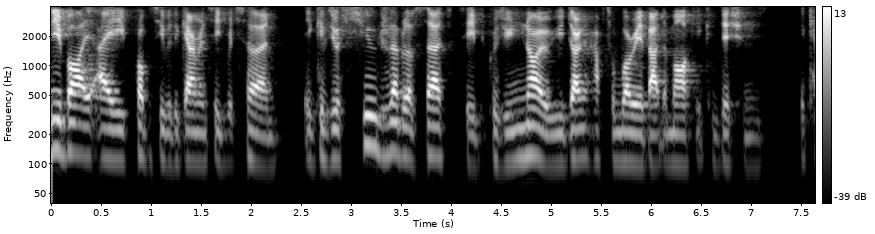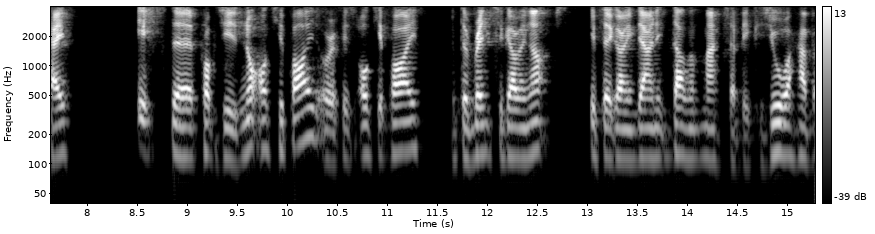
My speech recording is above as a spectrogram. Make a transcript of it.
you buy a property with a guaranteed return, it gives you a huge level of certainty because you know you don't have to worry about the market conditions. Okay. If the property is not occupied or if it's occupied, if the rents are going up, if they're going down, it doesn't matter because you'll have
